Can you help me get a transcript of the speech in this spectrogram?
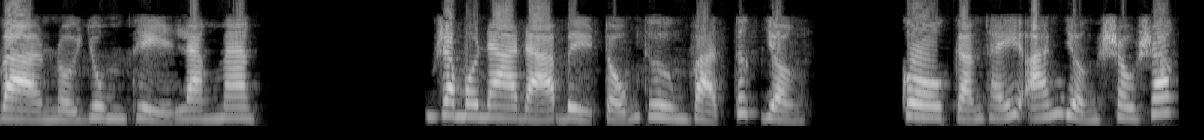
và nội dung thì lan man. Ramona đã bị tổn thương và tức giận. Cô cảm thấy oán giận sâu sắc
